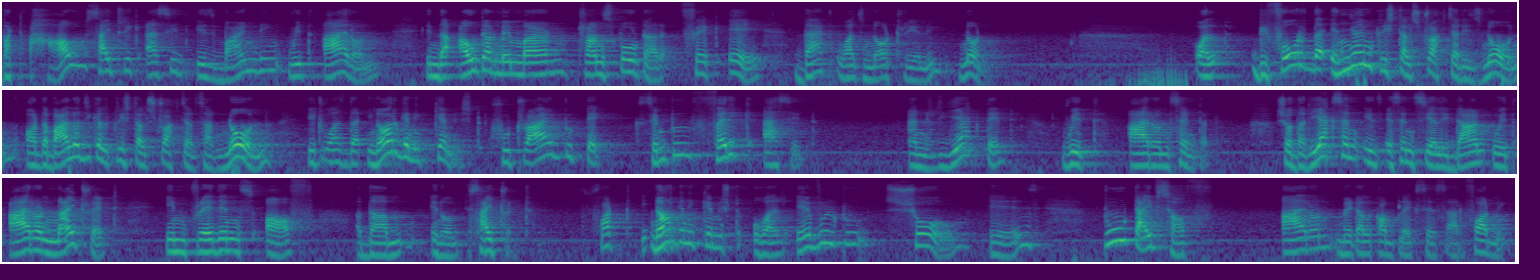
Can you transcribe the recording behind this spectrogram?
But how citric acid is binding with iron in the outer membrane transporter FEC A that was not really known. Well before the enzyme crystal structure is known or the biological crystal structures are known, it was the inorganic chemist who tried to take simple ferric acid and reacted with iron center. So, the reaction is essentially done with iron nitrate in presence of the you know citrate. What inorganic chemists were able to show is two types of iron metal complexes are forming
